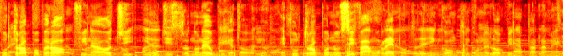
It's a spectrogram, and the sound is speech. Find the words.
Purtroppo però fino ad oggi il registro non è obbligatorio e purtroppo non si fa un report degli incontri con le lobby nel Parlamento.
